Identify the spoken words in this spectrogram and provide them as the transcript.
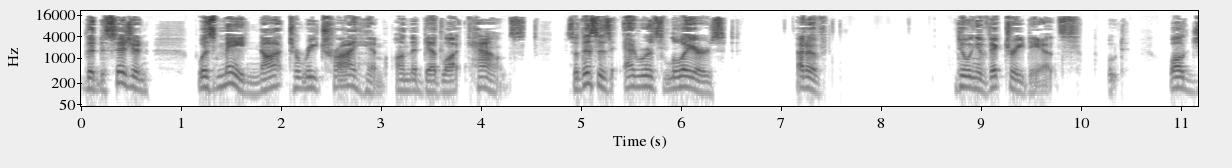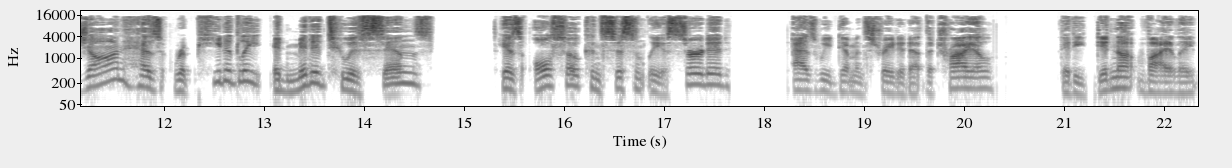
the decision was made not to retry him on the deadlock counts. So this is Edwards' lawyers out of doing a victory dance. While John has repeatedly admitted to his sins, he has also consistently asserted, as we demonstrated at the trial, that he did not violate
